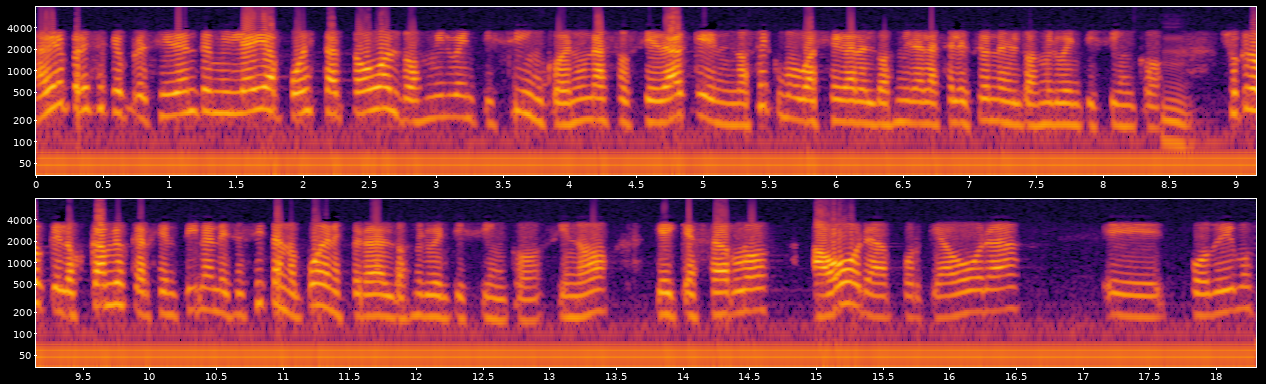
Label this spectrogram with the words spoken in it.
A mí me parece que el presidente Milei apuesta todo al 2025 en una sociedad que no sé cómo va a llegar el 2000 a las elecciones del 2025. Mm. Yo creo que los cambios que Argentina necesita no pueden esperar al 2025, sino que hay que hacerlos ahora, porque ahora eh, podemos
